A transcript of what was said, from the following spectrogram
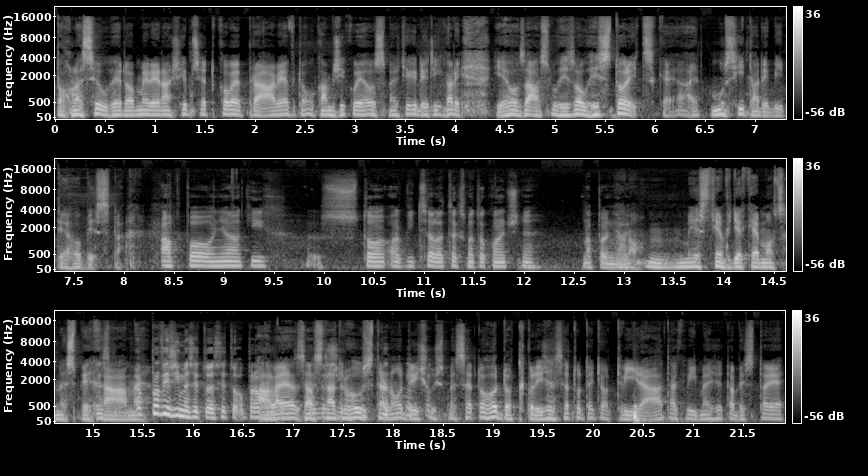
tohle si uvědomili naši předkové právě v okamžiku jeho smrti, kdy říkali, jeho zásluhy jsou historické a musí tady být jeho bysta. A po nějakých sto a více letech jsme to konečně naplnili. Ano, my s tím vděkem moc nespěcháme. No, prověříme si to, jestli to opravdu... Ale zas na druhou stranu, když už jsme se toho dotkli, že se to teď otvírá, tak víme, že ta bysta je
